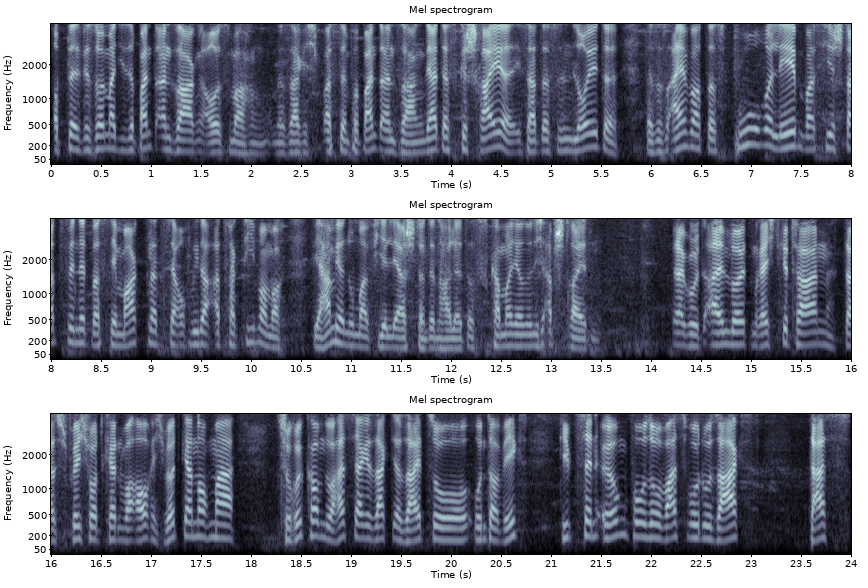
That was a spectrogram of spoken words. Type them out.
ob da, wir sollen mal diese Bandansagen ausmachen. Und da sage ich, was denn für Bandansagen? Der hat das Geschreie. Ich sage, das sind Leute. Das ist einfach das pure Leben, was hier stattfindet, was den Marktplatz ja auch wieder attraktiver macht. Wir haben ja nun mal viel Leerstand in Halle. Das kann man ja nur nicht abstreiten. Ja gut, allen Leuten recht getan. Das Sprichwort kennen wir auch. Ich würde gerne nochmal zurückkommen. Du hast ja gesagt, ihr seid so unterwegs. Gibt es denn irgendwo so was, wo du sagst, das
